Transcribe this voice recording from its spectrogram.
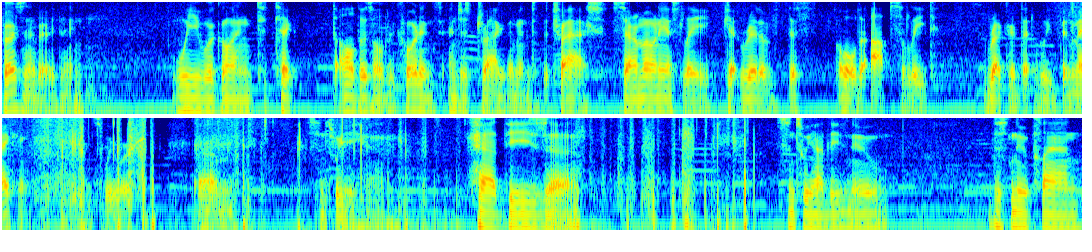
version of everything, we were going to take all those old recordings and just drag them into the trash, ceremoniously get rid of this old obsolete record that we've been making since we were um, since we uh, had these uh, since we had these new this new plan.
